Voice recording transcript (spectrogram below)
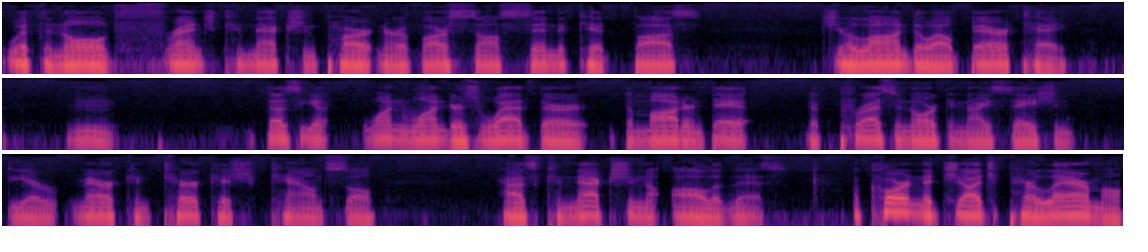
with an old French connection partner of Arsan syndicate boss Gerlando Alberti. Hmm. Does he, one wonders whether the modern day, the present organization, the American Turkish Council, has connection to all of this. According to Judge Palermo,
